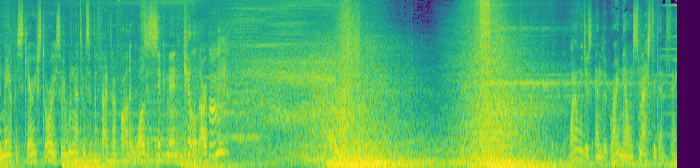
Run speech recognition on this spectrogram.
We made up a scary story so we wouldn't have to accept the fact that our father was a sick man who killed our. Mom? Why don't we just end it right now and smash the damn thing?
